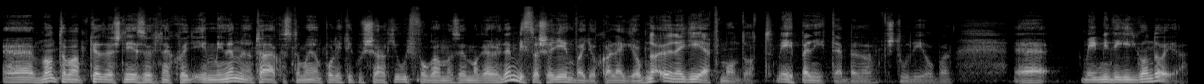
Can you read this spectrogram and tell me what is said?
E, mondtam a kedves nézőknek, hogy én még nem nagyon találkoztam olyan politikussal, aki úgy fogalmaz önmagáról, hogy nem biztos, hogy én vagyok a legjobb. Na, ön egy ilyet mondott, éppen itt ebben a stúdióban. E, még mindig így gondolja?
